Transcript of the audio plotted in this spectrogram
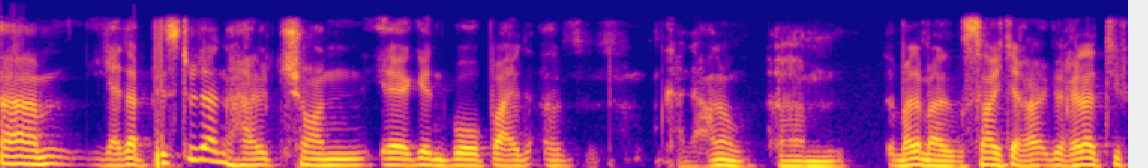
Ähm, ja, da bist du dann halt schon irgendwo bei, äh, keine Ahnung, ähm, warte mal, das sage ich dir relativ,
